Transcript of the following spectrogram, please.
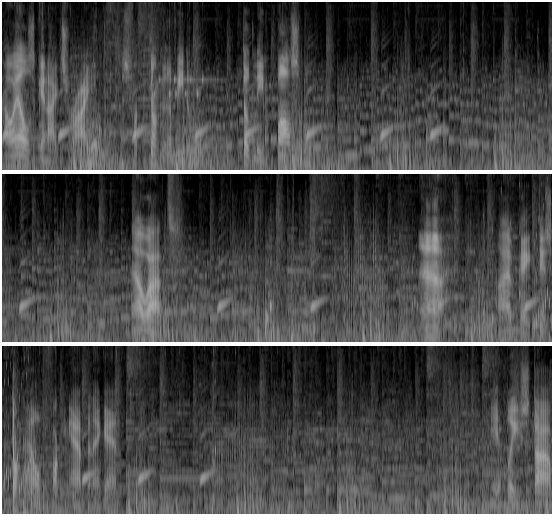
How else can I try? This fucking Donker unbeatable. Totally impossible. Now what? Ah. Okay, this don't hell fucking happen again. Yeah, please stop.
